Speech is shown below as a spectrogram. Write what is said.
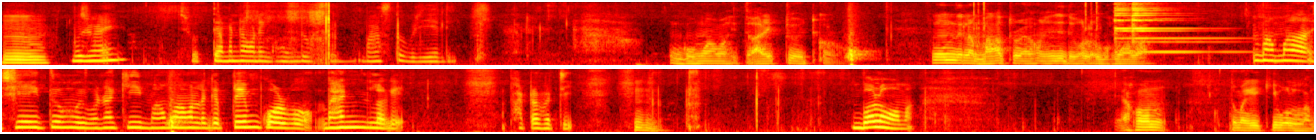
হুম। বুঝবে নাই? সত্যি আমার না অনেক ঘুম ধরছে। বাস্তব রিয়েলি ঘুমাবাই তো আর একটু ওয়েট করো। ফোন দিলাম মাত্র এখন যদি বলো ঘুমাবা। মামা সেই তো হইব না কি মামা আমার লাগে প্রেম করব ভাঙ লাগে ফাটাফাটি। বলো মামা। এখন তোমাকে কি বললাম?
